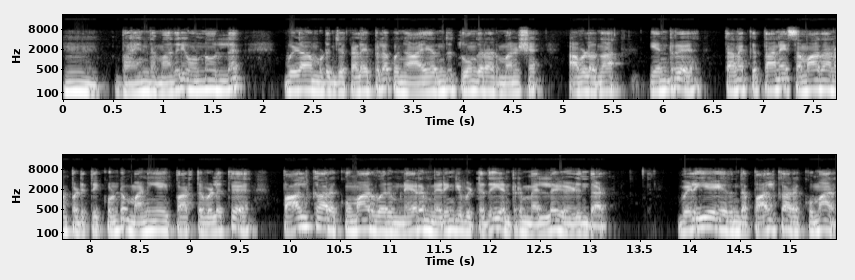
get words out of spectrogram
ம் பயந்த மாதிரி ஒன்றும் இல்லை. விழா முடிஞ்ச களைப்பில் கொஞ்சம் அயர்ந்து தூங்குறார் மனுஷன். அவ்வளோதான் என்று தனக்குத்தானே சமாதானப்படுத்தி கொண்டு மணியை பார்த்தவளுக்கு பால்கார குமார் வரும் நேரம் நெருங்கிவிட்டது என்று மெல்ல எழுந்தாள். வெளியே இருந்த பால்கார குமார்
